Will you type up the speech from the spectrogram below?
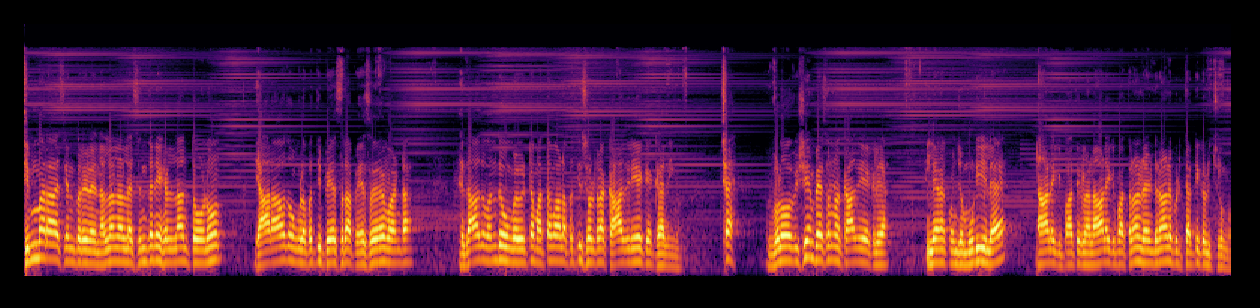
சிம்மராசி என்பவர்களை நல்ல நல்ல சிந்தனைகள்லாம் தோணும். யாராவது உங்களை பற்றி பேசுகிறா பேசவே வேண்டாம். ஏதாவது வந்து உங்கள்கிட்ட மற்றவாளை பற்றி சொல்கிறா காதலியே கேட்காதீங்க. ச்சே இவ்வளோ விஷயம் பேசணும் நான் காது கேட்கலையா? இல்லை எனக்கு கொஞ்சம் முடியல. நாளைக்கு பார்த்துக்கலாம். நாளைக்கு பார்த்தலாம் ரெண்டு நாள் இப்படி தட்டி கழிச்சிருங்க.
